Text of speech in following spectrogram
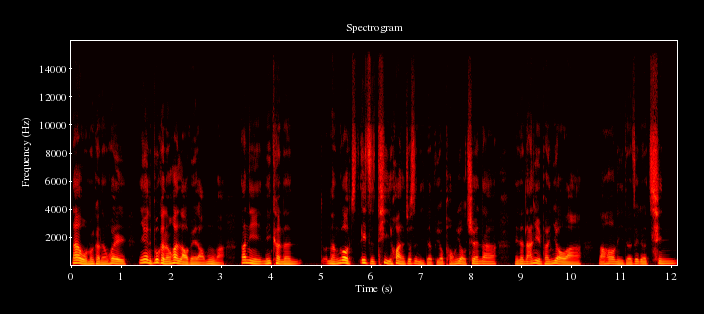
那我们可能会，因为你不可能换老北老木嘛，那你你可能能够一直替换的，就是你的比如朋友圈啊，你的男女朋友啊，然后你的这个亲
